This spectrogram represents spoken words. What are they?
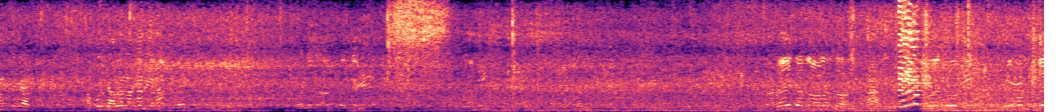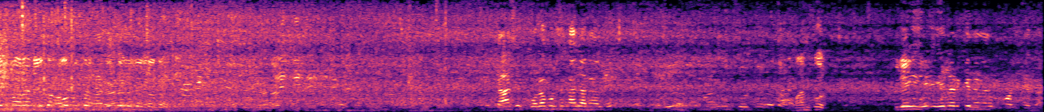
आपको ज़्यादा लगा नहीं ना नहीं करने वाला था हाँ तो जो मारा नहीं तो और ऊपर आगे चले जाता था कहाँ से कोल्हापुर से कहाँ जाने वाले थे मानकोट. ये ये लड़के ने मेरे को कॉल. किया था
